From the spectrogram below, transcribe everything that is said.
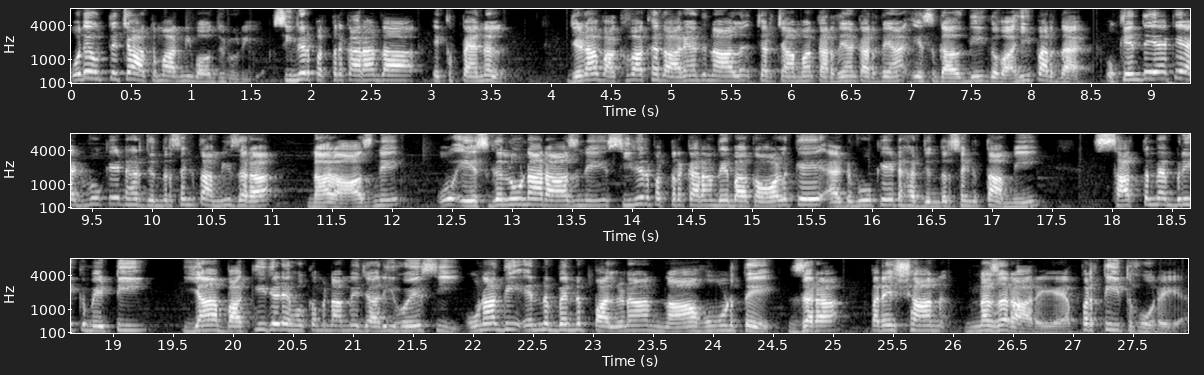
ਉਹਦੇ ਉੱਤੇ ਝਾਤ ਮਾਰਨੀ ਬਹੁਤ ਜ਼ਰੂਰੀ ਹੈ। ਸੀਨੀਅਰ ਪੱਤਰਕਾਰਾਂ ਦਾ ਇੱਕ ਪੈਨਲ ਜਿਹੜਾ ਵੱਖ-ਵੱਖ ਅਦਾਰਿਆਂ ਦੇ ਨਾਲ ਚਰਚਾਵਾਂ ਕਰਦਿਆਂ ਕਰਦਿਆਂ ਇਸ ਗੱਲ ਦੀ ਗਵਾਹੀ ਭਰਦਾ ਹੈ। ਉਹ ਕਹਿੰਦੇ ਆ ਕਿ ਐਡਵੋਕੇਟ ਹਰਜਿੰਦਰ ਸਿੰਘ ਧਾਮੀ ਜ਼ਰਾ ਨਾਰਾਜ਼ ਨੇ। ਉਹ ਇਸ ਗੱਲੋਂ ਨਾਰਾਜ਼ ਨੇ। ਸੀਨੀਅਰ ਪੱਤਰਕਾਰਾਂ ਦੇ ਬਕੌਲ ਕਿ ਐਡਵੋਕੇਟ ਹਰਜਿੰਦਰ ਸਿੰਘ ਧਾਮੀ ਸੱਤ ਮੈਂਬਰੀ ਕਮੇਟੀ ਜਾਂ ਬਾਕੀ ਜਿਹੜੇ ਹੁਕਮਨਾਮੇ ਜਾਰੀ ਹੋਏ ਸੀ, ਉਹਨਾਂ ਦੀ ਇਨ ਬਿਨ ਪਾਲਣਾ ਨਾ ਹੋਣ ਤੇ ਜ਼ਰਾ ਪਰੇਸ਼ਾਨ ਨਜ਼ਰ ਆ ਰਹੇ ਆ, ਪ੍ਰਤੀਤ ਹੋ ਰਹੇ ਆ।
